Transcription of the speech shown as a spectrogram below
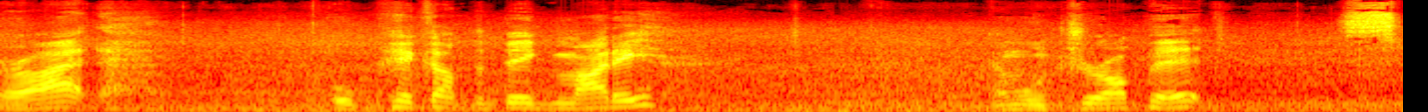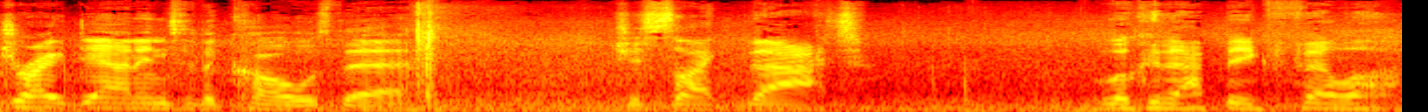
All right, we'll pick up the big muddy and we'll drop it straight down into the coals there. Just like that. Look at that big fella.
